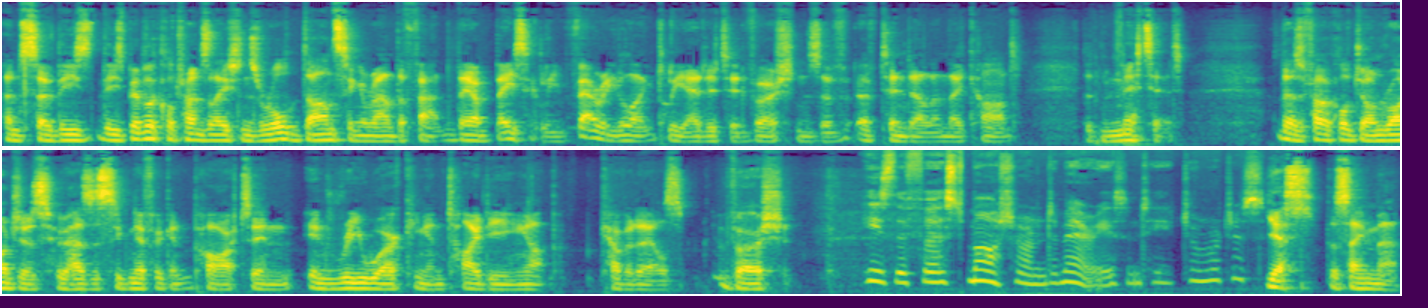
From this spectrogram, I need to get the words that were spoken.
and so these these biblical translations are all dancing around the fact that they are basically very likely edited versions of, of Tyndale, and they can't admit it. There's a fellow called John Rogers who has a significant part in in reworking and tidying up Coverdale's version. He's the first martyr under Mary, isn't he, John Rogers? Yes, the same man.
